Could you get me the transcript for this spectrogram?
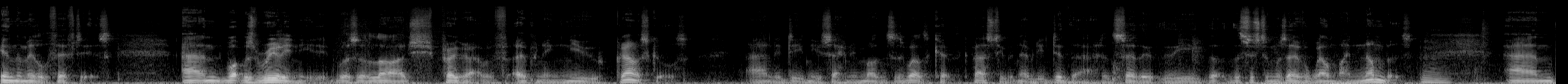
in the middle 50s. And what was really needed was a large program of opening new grammar schools and indeed new secondary moderns as well to cope with the capacity, but nobody did that. And so the, the, the, the system was overwhelmed by numbers. Hmm. And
